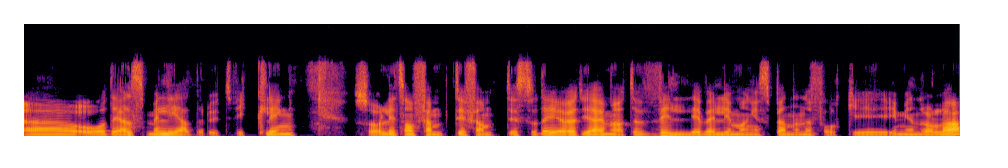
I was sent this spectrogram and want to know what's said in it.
og dels med lederutvikling. Så litt sånn 50-50. Så det gjør at jeg møter veldig, veldig mange spennende folk i, i min rolle.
